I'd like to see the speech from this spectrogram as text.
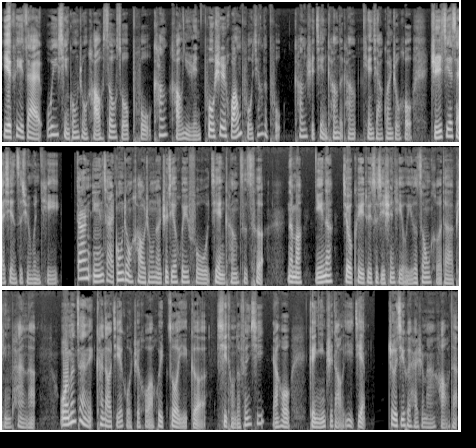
也可以在微信公众号搜索“普康好女人”，普是黄浦江的浦。康是健康的康，添加关注后直接在线咨询问题。当然，您在公众号中呢直接恢复健康自测，那么您呢就可以对自己身体有一个综合的评判了。我们在看到结果之后啊，会做一个系统的分析，然后给您指导意见。这个机会还是蛮好的，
